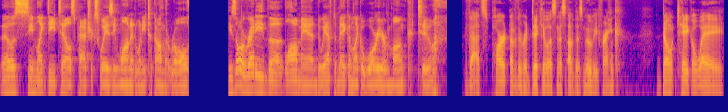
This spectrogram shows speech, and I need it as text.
Those seem like details Patrick Swayze wanted when he took on the role. He's already the lawman. Do we have to make him like a warrior monk too? That's part of the ridiculousness of this movie, Frank. Don't take away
